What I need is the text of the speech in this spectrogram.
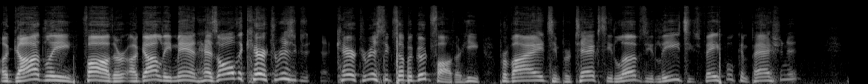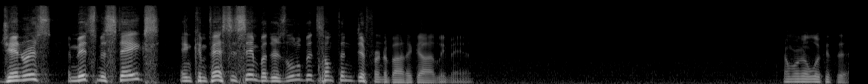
a godly father, a godly man has all the characteristics, characteristics of a good father. He provides, he protects, he loves, he leads, he's faithful, compassionate, generous, admits mistakes, and confesses sin. But there's a little bit something different about a godly man. And we're going to look at that.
